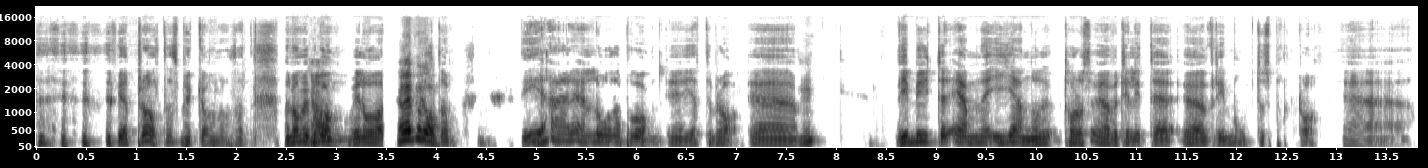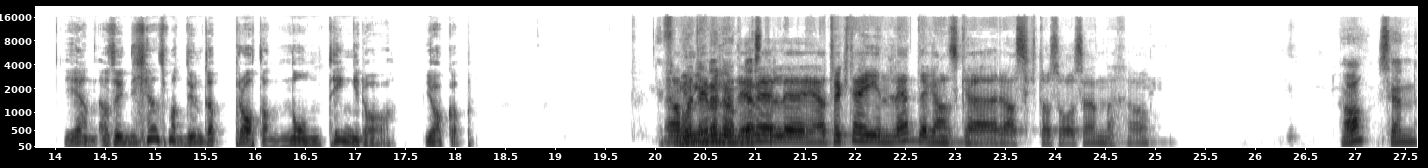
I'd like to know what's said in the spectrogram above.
vi har pratat så mycket om dem. Så att, men de är på Ja. gång, vi lovar. Jag är på gång. dem. Det Mm. är en låda på gång, eh, jättebra. Eh, Mm. Vi byter ämne igen och tar oss över till lite övrig motorsport då. Eh, igen. Alltså, det känns som att du inte har pratat någonting idag, Jakob. Ja, men det är väl, de det är väl, eh, jag tyckte jag inledde ganska raskt och så. Sen, ja. Ja, sen,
